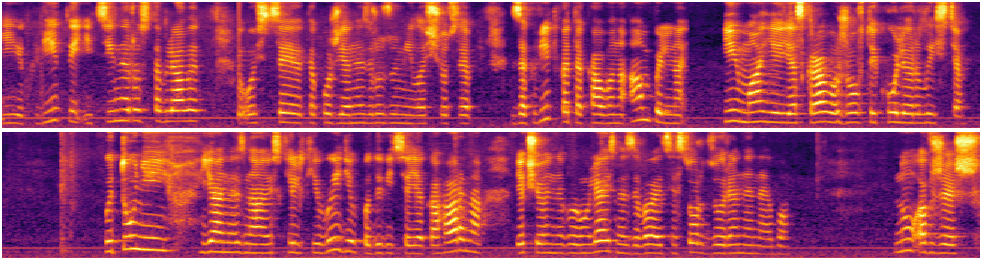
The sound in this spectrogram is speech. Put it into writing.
і квіти, і ціни розставляли. Ось це також я не зрозуміла, що це за квітка, така вона ампельна і має яскраво жовтий колір листя. Петуній, я не знаю скільки видів, подивіться, яка гарна. Якщо я не помиляюсь, називається сорт Зоряне небо. Ну, а вже ж,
